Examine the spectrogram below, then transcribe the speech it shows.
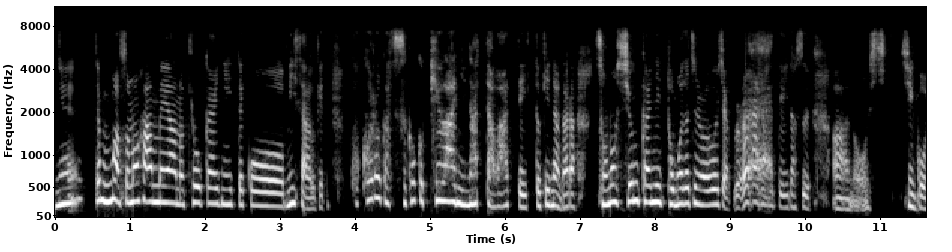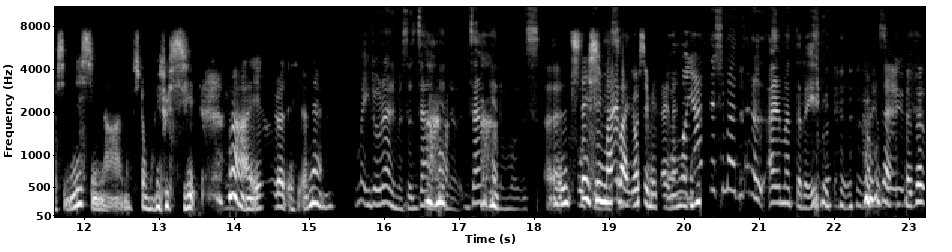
ね。でもまあその反面、あの、教会に行ってこう、ミサを受けて、心がすごくピュアになったわって言っときながら、その瞬間に友達の上じゃ、うわーって言い出す、あの、信仰心熱心な人もいるし、まあいろいろですよね。まあ、いろいろありますよ。懺悔の、懺悔のもう、してしまえばよしみたいな、ね。もうやってしまったら謝ったらいいみたいな。そういう。それ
